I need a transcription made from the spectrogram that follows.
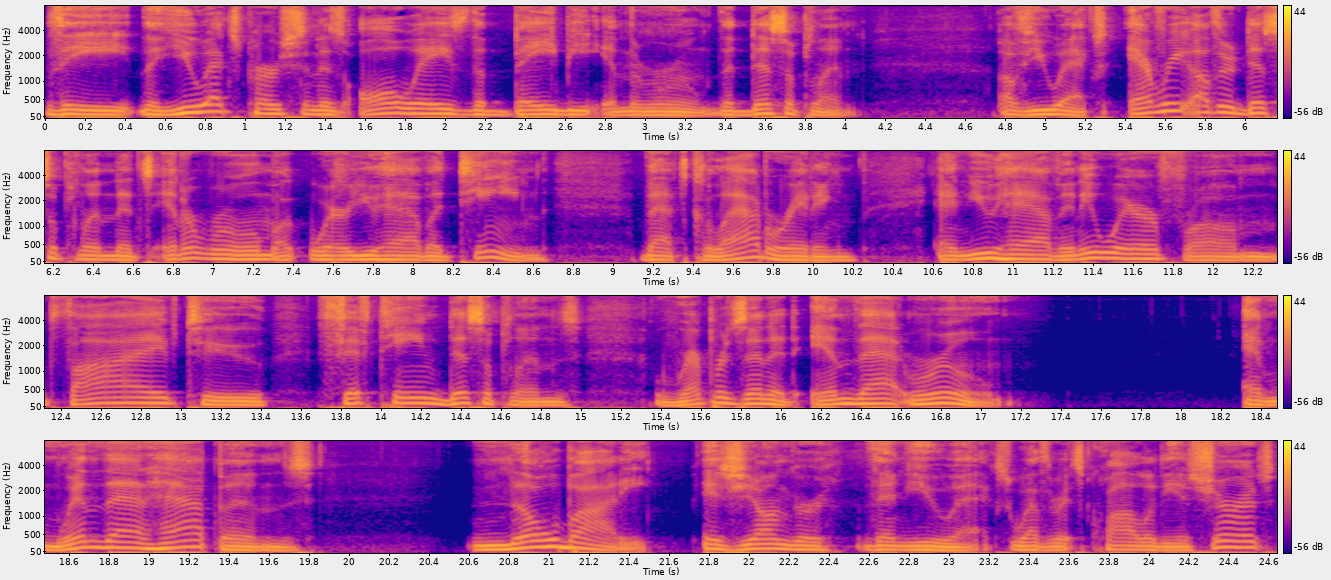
the the UX person is always the baby in the room, the discipline of UX. Every other discipline that's in a room where you have a team that's collaborating and you have anywhere from 5 to 15 disciplines represented in that room and when that happens, nobody is younger than UX, whether it's quality assurance,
